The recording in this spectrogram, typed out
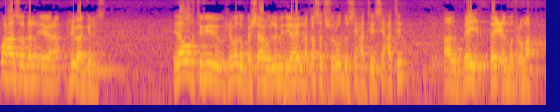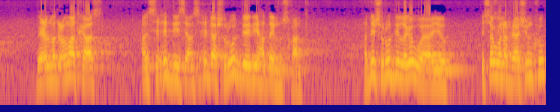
waxaasoo dhan iyagana ribaa gelaysa. Idaa waktigii ribadu gashaahuu la mid yahay naqasad shuruudu sixati sixati albeyc beyc اlmadcuumaat beyc اlmadcuumaadkaas ansixiddiisa ansixiddaa shuruuddeedii hadday nusqaanto. Haddii shuruuddii laga waayo isaguna raashinku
